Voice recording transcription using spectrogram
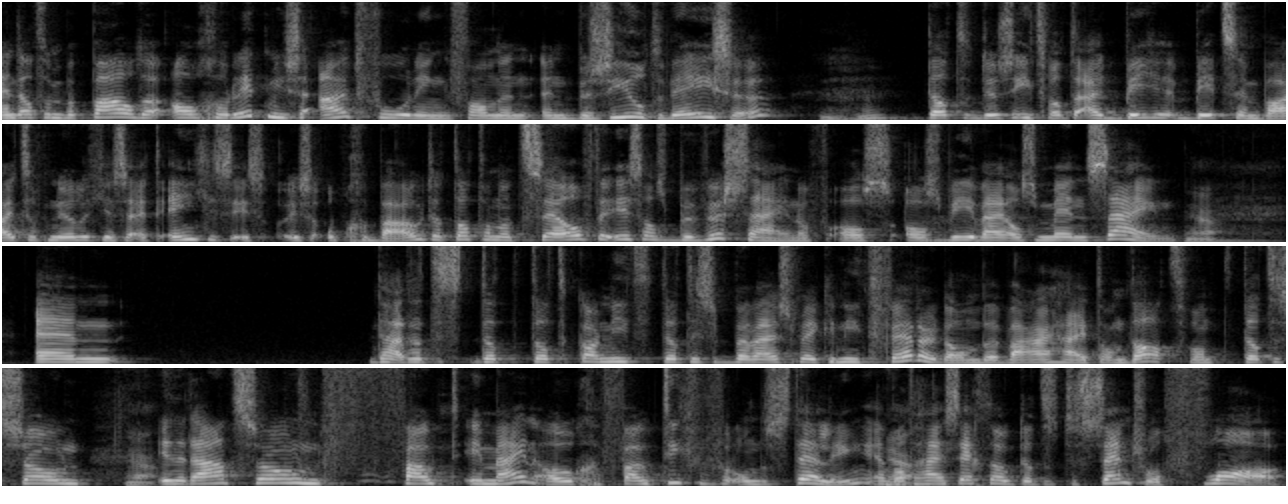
en dat een bepaalde algoritmische uitvoering van een, een bezield wezen, Mm -hmm. dat dus iets wat uit bits en bytes of nulletjes uit eentjes is, is opgebouwd, dat dat dan hetzelfde is als bewustzijn of als, als wie wij als mens zijn. Ja. En nou, dat, is, dat, dat kan niet, dat is bij wijze van spreken niet verder dan de waarheid dan dat. Want dat is zo'n, Ja. inderdaad, zo'n fout, in mijn ogen, foutieve veronderstelling. En wat hij zegt ook, dat is de central flaw.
